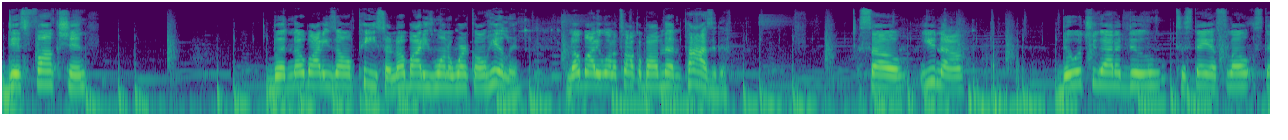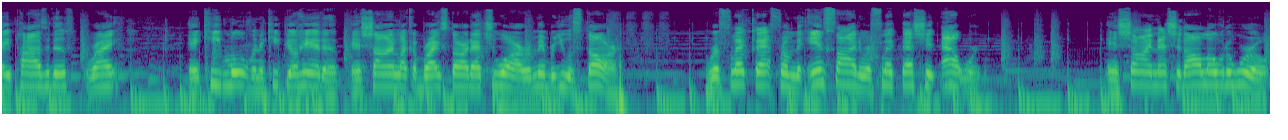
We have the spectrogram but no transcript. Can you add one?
dysfunction but nobody's on peace or nobody's want to work on healing. Nobody want to talk about nothing positive. So, you know, do what you got to do to stay afloat, stay positive, right? And keep moving and keep your head up and shine like a bright star that you are. Remember, you a star. Reflect that from the inside and reflect that shit outward. And shine that shit all over the world.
